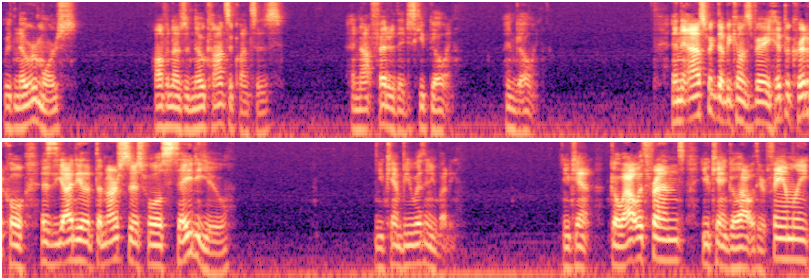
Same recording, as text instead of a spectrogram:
with no remorse, oftentimes with no consequences, and not fettered. They just keep going and going. And the aspect that becomes very hypocritical is the idea that the narcissist will say to you, you can't be with anybody. You can't go out with friends, you can't go out with your family,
